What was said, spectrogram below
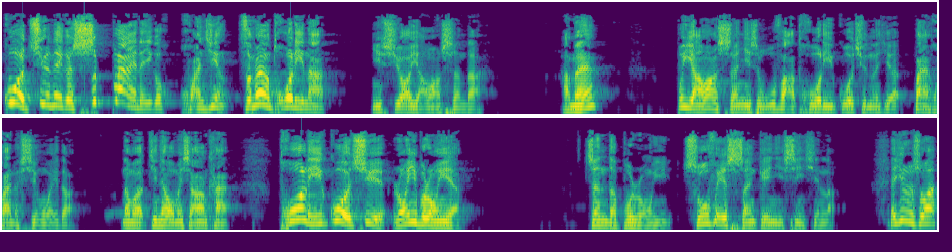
过去那个失败的一个环境。怎么样脱离呢？你需要仰望神的，阿门。不仰望神，你是无法脱离过去的那些败坏的行为的。那么，今天我们想想看，脱离过去容易不容易？真的不容易，除非神给你信心了。也就是说，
